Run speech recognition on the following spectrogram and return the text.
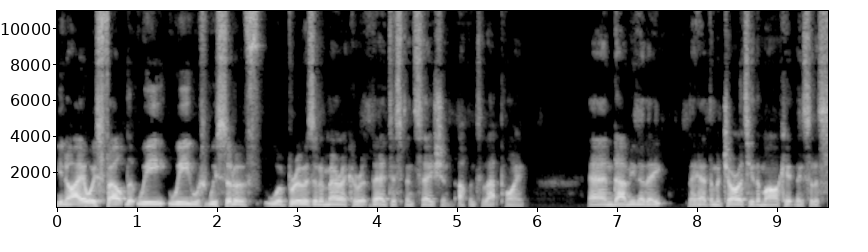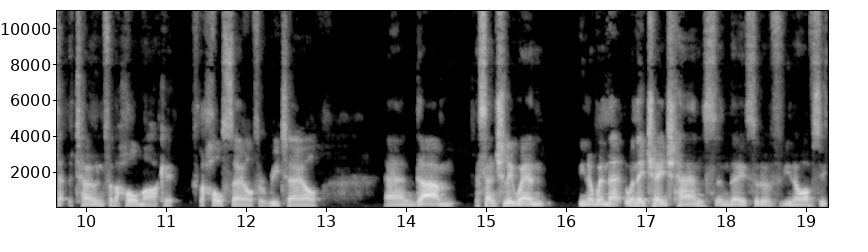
you know I always felt that we we we sort of were brewers in America at their dispensation up until that point, and um, you know they they had the majority of the market. They sort of set the tone for the whole market, for wholesale, for retail, and um, essentially when you know when that when they changed hands and they sort of you know obviously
